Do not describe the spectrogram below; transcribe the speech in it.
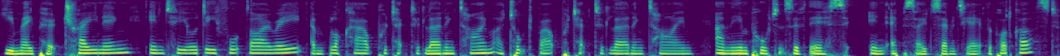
You may put training into your default diary and block out protected learning time. I talked about protected learning time and the importance of this in episode 78 of the podcast.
